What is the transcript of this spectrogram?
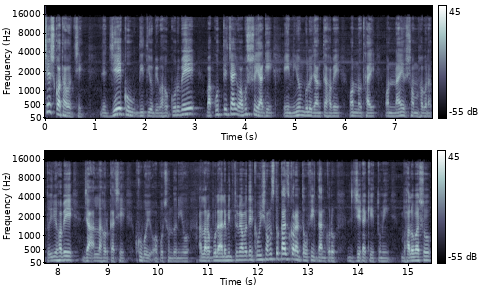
শেষ কথা হচ্ছে যে যে কেউ দ্বিতীয় বিবাহ করবে বা করতে চায়, অবশ্যই আগে এই নিয়মগুলো জানতে হবে। অন্যথায় অন্যায়ের সম্ভাবনা তৈরি হবে, যা আল্লাহর কাছে খুবই অপছন্দনীয়। আল্লাহ রবুল আলমিন, তুমি আমাদেরকে ওই সমস্ত কাজ করার তৌফিক দান করো, যেটাকে তুমি ভালোবাসো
